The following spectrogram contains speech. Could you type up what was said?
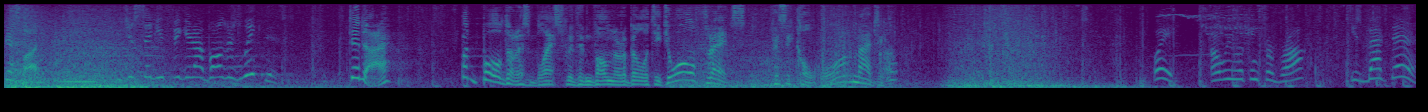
Yes, lad? you just said you figured out Baldur's weakness. Did I? But Baldur is blessed with invulnerability to all threats, physical or magical. Wait, are we looking for Brok? He's back there.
